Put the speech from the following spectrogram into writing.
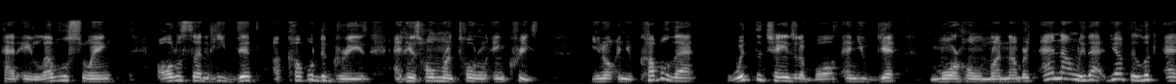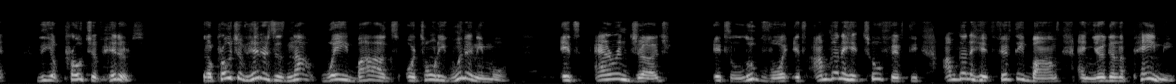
had a level swing. All of a sudden, he dipped a couple degrees, and his home run total increased. You know, and you couple that with the change of the balls, and you get more home run numbers. And not only that, you have to look at the approach of hitters. The approach of hitters is not Wade Boggs or Tony Gwynn anymore. It's Aaron Judge. It's Luke Voit. It's I'm gonna hit 250. I'm gonna hit 50 bombs, and you're gonna pay me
